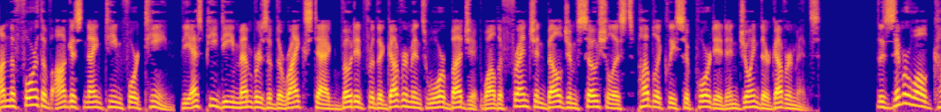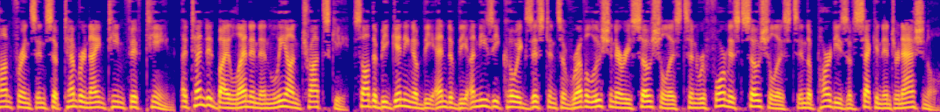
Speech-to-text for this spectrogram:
On 4 August 1914, the SPD members of the Reichstag voted for the government's war budget while the French and Belgium socialists publicly supported and joined their governments. The Zimmerwald Conference in September 1915, attended by Lenin and Leon Trotsky, saw the beginning of the end of the uneasy coexistence of revolutionary socialists and reformist socialists in the parties of Second International.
